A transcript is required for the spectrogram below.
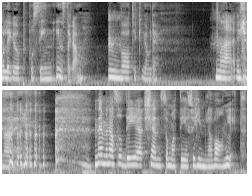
och lägga upp på sin Instagram. Vad tycker vi om det? Nej. Nej. Nej men alltså det känns som att det är så himla vanligt.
